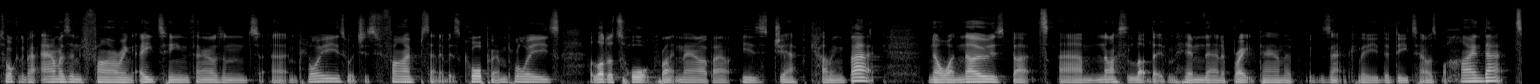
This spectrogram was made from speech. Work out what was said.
talking about Amazon firing 18,000 uh, employees, which is 5% of its corporate employees. A lot of talk right now about is Jeff coming back? No one knows, but um, nice little update from him there and a breakdown of exactly the details behind that.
